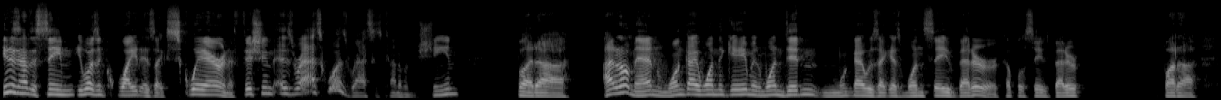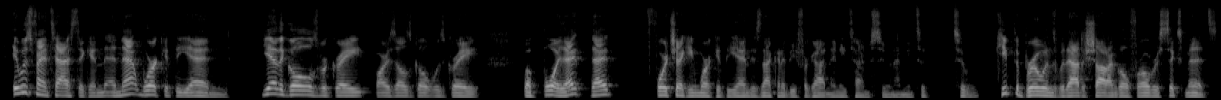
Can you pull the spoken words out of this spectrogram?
he doesn't have the same. He wasn't quite as like square and efficient as Rask was. Rask is kind of a machine, but uh I don't know, man. One guy won the game and one didn't, and one guy was, I guess, one save better or a couple of saves better. But uh it was fantastic, and and that work at the end. Yeah, the goals were great. Barzal's goal was great, but boy, that that forechecking work at the end is not going to be forgotten anytime soon. I mean, to to keep the Bruins without a shot on goal for over six minutes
